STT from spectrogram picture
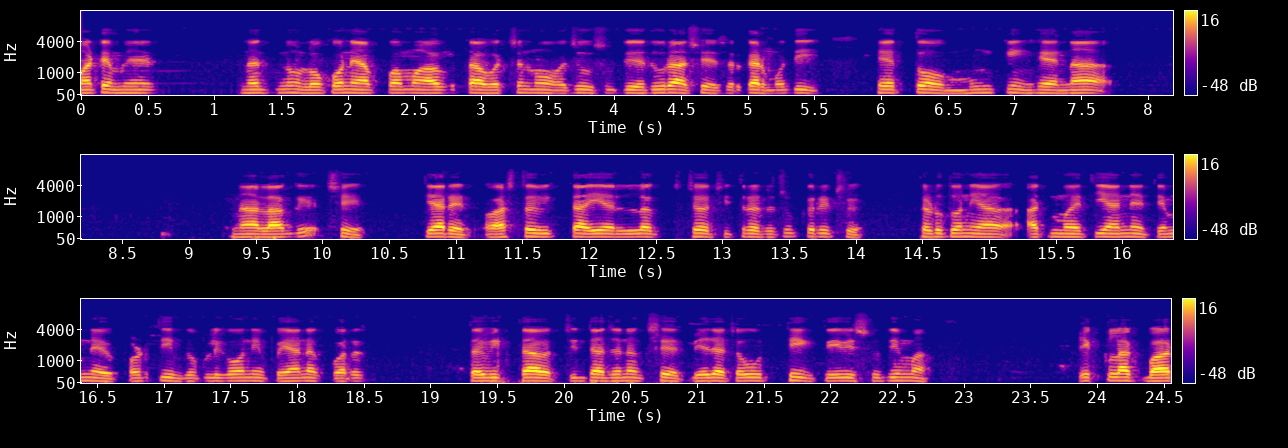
માટે મહેનતનું લોકોને આપવામાં આવતા વચનો હજુ સુધી અધૂરા છે. સરકાર મોદી હે તો મુમકિન હે, ના ના લાગે છે. ત્યારે વાસ્તવિકતા એ અલગ જ ચિત્ર રજૂ કર્યું છે. ખેડૂતોની આત્મહત્યા અને તેમને પડતી તકલીફોની ભયાનક વાસ્તવિકતા ચિંતાજનક છે. બે હજાર ચૌદથી ત્રેવીસ સુધીમાં એક લાખ બાર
